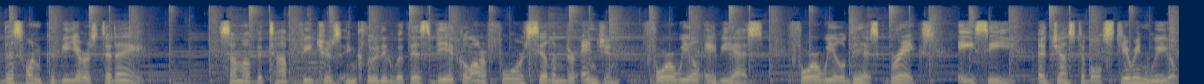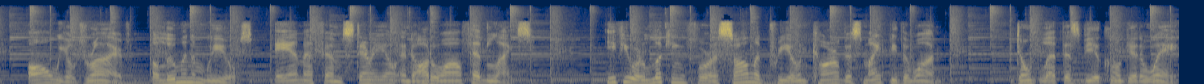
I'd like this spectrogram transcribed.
this one could be yours today. Some of the top features included with this vehicle are 4-cylinder engine, 4-wheel ABS, 4-wheel disc brakes, AC, adjustable steering wheel, all-wheel drive, aluminum wheels, AM-FM stereo and auto-off headlights. If you are looking for a solid pre-owned car this might be the one. Don't let this vehicle get away,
